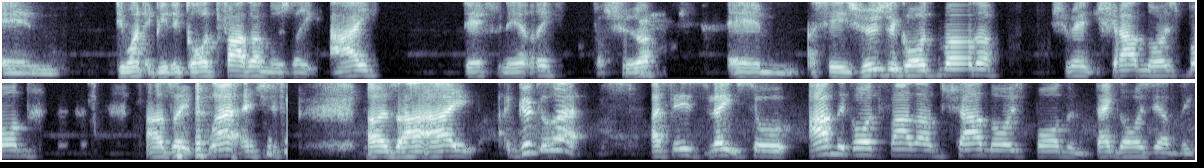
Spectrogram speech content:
Um, do you want to be the godfather?" And I was like, "Aye, definitely, for sure." Um, I says, "Who's the godmother?" She went, "Sharon Osbourne. I was like, "What?" And she's, I was like, "Aye, Google it." I says, "Right, so I'm the godfather, Sharon Osbourne and Big Ozzy are the,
